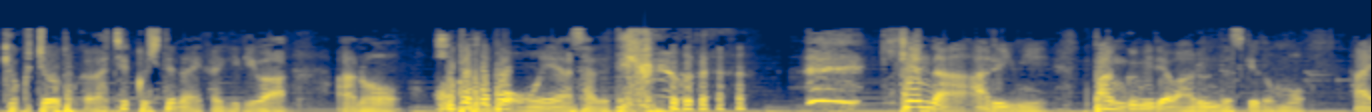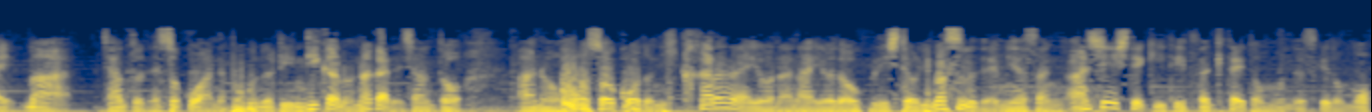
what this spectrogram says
局長とかがチェックしてない限りは、あの、ほぼほぼオンエアされていくような危険な、ある意味、番組ではあるんですけども、はい、まあ、ちゃんとね、そこはね、僕の倫理観の中でちゃんと、あの、放送コードに引っかからないような内容でお送りしておりますので、皆さん安心して聞いていただきたいと思うんですけども、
